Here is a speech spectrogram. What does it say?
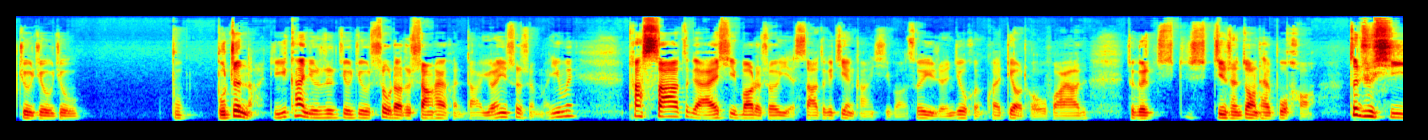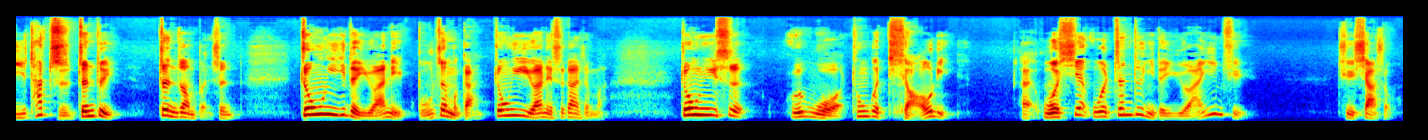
就就就不不正了，一看就是就就受到的伤害很大。原因是什么？因为。他杀这个癌细胞的时候，也杀这个健康细胞，所以人就很快掉头发呀，这个精神状态不好。这就是西医，它只针对症状本身。中医的原理不这么干，中医原理是干什么？中医是我通过调理，哎，我先我针对你的原因去去下手，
